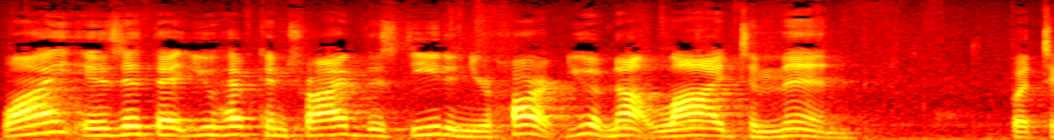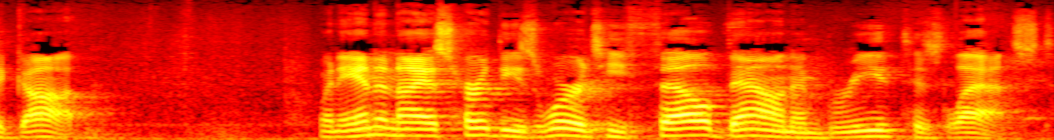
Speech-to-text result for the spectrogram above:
Why is it that you have contrived this deed in your heart? You have not lied to men, but to God. When Ananias heard these words, he fell down and breathed his last.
